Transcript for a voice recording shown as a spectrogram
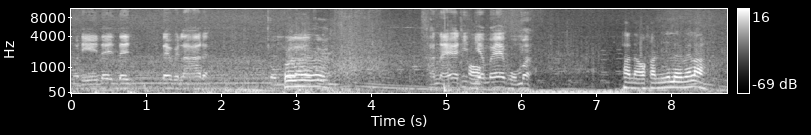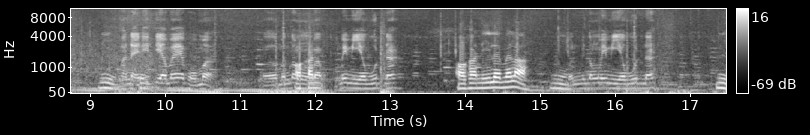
พอดีได้ได้ได้เวลาด้วยชมเวเฮ้ยลาคืนคันไหนอะที่เตรียมไว้ให้ผมอะ ท่านเอาคันนี้เลยไหมล่ะ นี่คันไหนที่เตรียมไว้ให้ผมอะเออ มันต้องเอาคัน แบบไม่มีอาวุธนะ เอาคันนี้เลยไหมล่ะ นี่ มันไม่ต้องไม่มีอาวุธนะ นี่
